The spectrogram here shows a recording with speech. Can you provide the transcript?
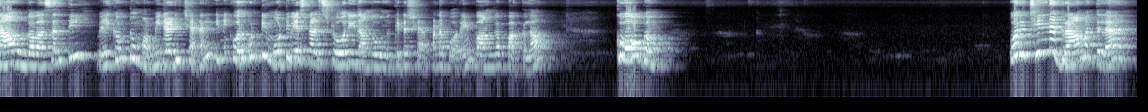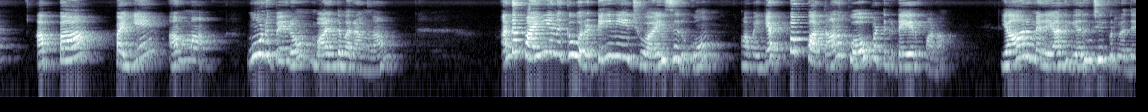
நான் உங்க Vasanthi. Welcome to mummy daddy channel இன்னைக்கு ஒரு குட்டி மோட்டிவேஷனல் ஸ்டோரி தாங்க உங்ககிட்ட ஷேர் பண்ண போறேன். வாங்க பார்க்கலாம். கோபம். ஒரு சின்ன கிராமத்துல அப்பா பையன் அம்மா மூணு பேரும் வாழ்ந்து வராங்களாம். அந்த பையனுக்கு ஒரு டீனேஜ் வயசு இருக்கும். அவன் எப்ப பார்த்தாலும் கோவப்பட்டுக்கிட்டே இருப்பானாம். யார் மேலேயாவது எரிஞ்சு விடுறது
